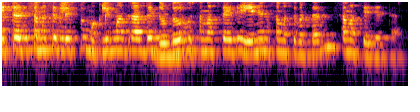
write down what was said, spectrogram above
ಇತ್ಯಾದಿ ಸಮಸ್ಯೆಗಳಿತ್ತು ಮಕ್ಕಳಿಗೆ ಮಾತ್ರ ಅಲ್ಲದೆ ದೊಡ್ಡವ್ರಿಗೂ ಸಮಸ್ಯೆ ಇದೆ, ಏನೇನು ಸಮಸ್ಯೆ ಬರ್ತಾ ಇದೆ, ಸಮಸ್ಯೆ ಇದೆ ಅಂತ ಅರ್ಥ.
